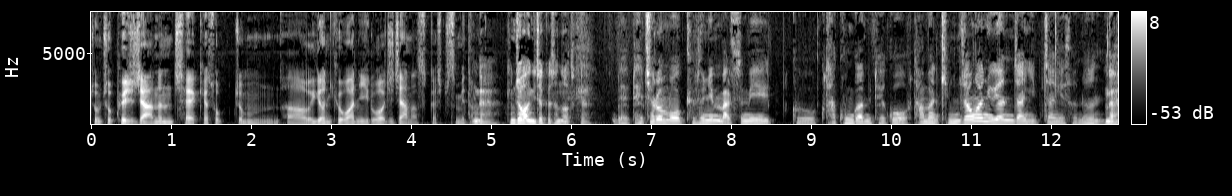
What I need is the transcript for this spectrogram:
좀 좁혀지지 않은 채 계속 좀 어, 의견 교환이 이루어지지 않았을까 싶습니다. 네. 김정환 기자께서는 어떻게? 네, 대체로 뭐 교수님 말씀이 그 다 공감이 되고 다만 김정은 위원장 입장에서는 네.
